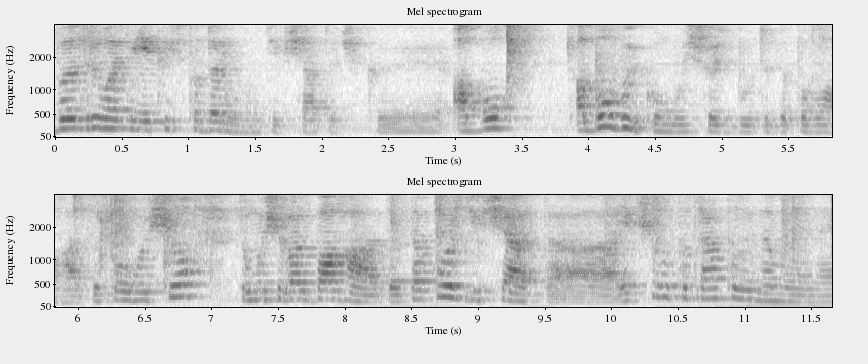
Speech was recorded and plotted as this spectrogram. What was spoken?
ви отримаєте якийсь подарунок, дівчаточки, або або ви комусь щось будете допомагати. Того що, тому що вас багато. Також, дівчата, якщо ви потрапили на мене,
